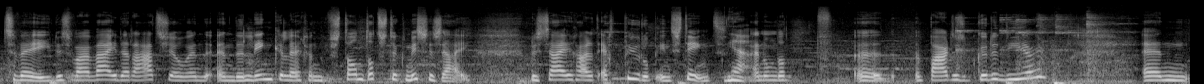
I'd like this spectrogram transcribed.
twee. Dus waar wij de ratio en, en de linken leggen, en verstand, dat stuk missen zij. Dus zij gaan het echt puur op instinct. Ja. En omdat uh, een paard is een kuddedier. En,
